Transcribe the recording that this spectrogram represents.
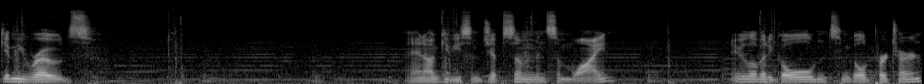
Give me roads. And I'll give you some gypsum and some wine. Maybe a little bit of gold and some gold per turn.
